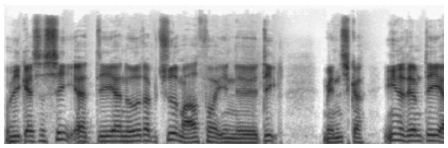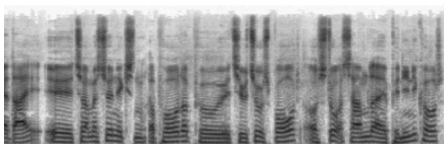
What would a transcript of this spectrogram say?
Og vi kan altså se, at det er noget, der betyder meget for en øh, del mennesker. En af dem, det er dig, øh, Thomas Sønniksen, reporter på øh, TV2 Sport og stor samler af Panini-kort.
